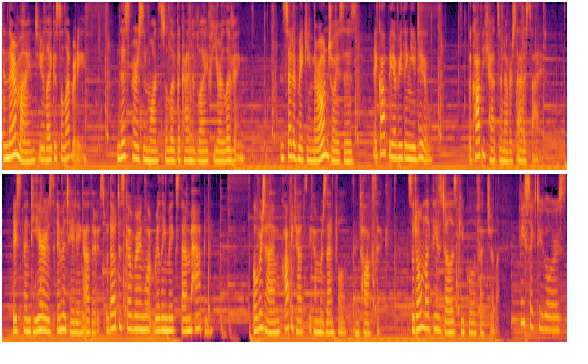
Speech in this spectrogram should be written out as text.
In their mind, you're like a celebrity. This person wants to live the kind of life you're living. Instead of making their own choices, they copy everything you do. The copycats are never satisfied. They spend years imitating others without discovering what really makes them happy. Over time, copycats become resentful and toxic. So don't let these jealous people affect your life. Hey Psych2Goers,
